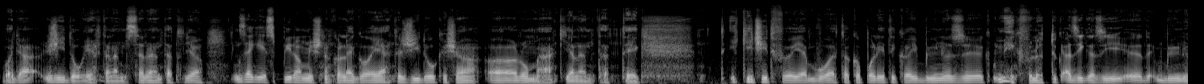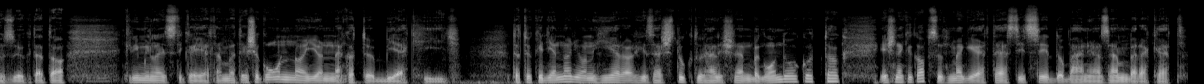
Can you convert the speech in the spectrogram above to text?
vagy a zsidó értelemszerűen. Tehát, hogy az egész piramisnak a legalját a zsidók és a, a romák jelentették. Kicsit följebb voltak a politikai bűnözők, még fölöttük az igazi bűnözők, tehát a kriminalisztikai értelemben, és akkor onnan jönnek a többiek így. Tehát ők egy ilyen nagyon hierarchizált, strukturális rendben gondolkodtak, és nekik abszolút megérte ezt így szétdobálni az embereket.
